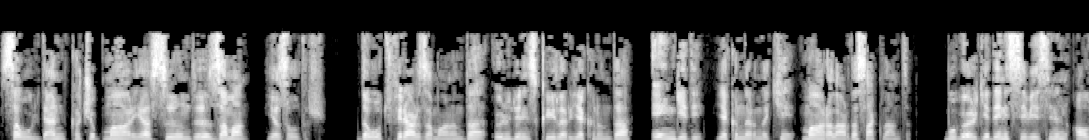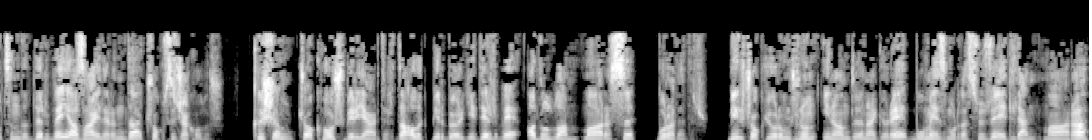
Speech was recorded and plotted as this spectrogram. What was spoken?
Saul'den kaçıp mağaraya sığındığı zaman yazıldır. Davut firar zamanında Ölüdeniz kıyıları yakınında Engedi yakınlarındaki mağaralarda saklandı. Bu bölge deniz seviyesinin altındadır ve yaz aylarında çok sıcak olur. Kışın çok hoş bir yerdir, dağlık bir bölgedir ve Adullam mağarası buradadır. Birçok yorumcunun inandığına göre bu mezmurda sözü edilen mağara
